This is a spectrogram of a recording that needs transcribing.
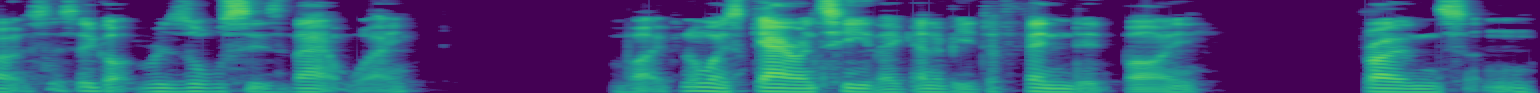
Right, so they've got resources that way, but I can almost guarantee they're going to be defended by drones. And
